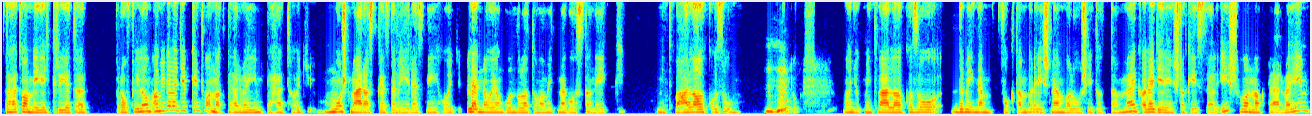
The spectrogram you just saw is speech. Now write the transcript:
Tehát van még egy creator profilom, amivel egyébként vannak terveim, tehát hogy most már azt kezdem érezni, hogy lenne olyan gondolatom, amit megosztanék, mint vállalkozó, uh-huh. mondjuk, mondjuk, mint vállalkozó, de még nem fogtam bele, és nem valósítottam meg. A legyél instakészsel is vannak terveim,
